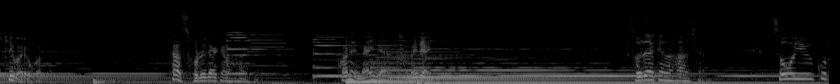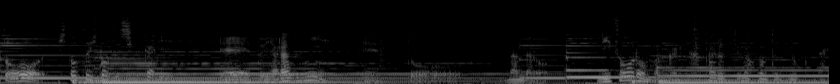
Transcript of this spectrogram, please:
行けばよかったんですただそれだけの話なんです。お金ないなら貯めりゃいいんです。それだけの話なのそういうことを一つ一つしっかり、えーと、やらずにえっ、ー、となんだろう理想論ばっかり語るっていうのは本当に良くない。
